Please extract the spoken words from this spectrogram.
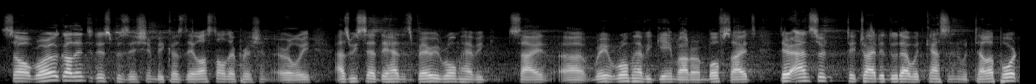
So Royal got into this position because they lost all their pressure early. As we said, they had this very roam-heavy side, uh, roam-heavy game rather on both sides. Their answer, they tried to do that with Kassadin with teleport,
